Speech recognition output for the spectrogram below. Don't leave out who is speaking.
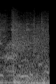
Speaker 1: Come!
